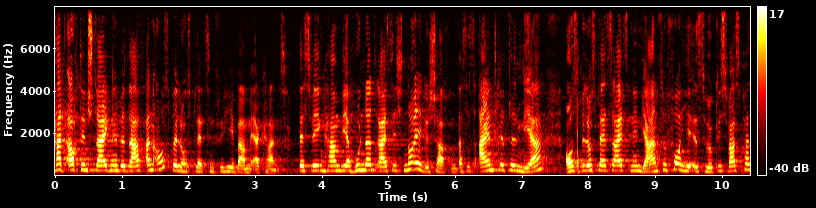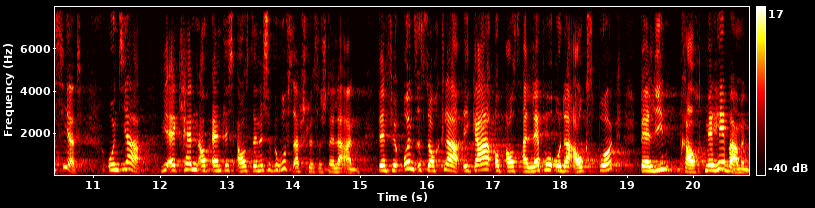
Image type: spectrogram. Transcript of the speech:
hat auch den steigenden Bedarf an Ausbildungsplätzen für Hebammen erkannt. Deswegen haben wir 130 neue geschaffen. Das ist ein Drittel mehr Ausbildungsplätze als in den Jahren zuvor. Hier ist wirklich was passiert. Und ja, wir erkennen auch endlich ausländische Berufsabschlüsse schneller an. Denn für uns ist doch klar, egal ob aus Aleppo oder Augsburg, Berlin braucht mehr Hebammen.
